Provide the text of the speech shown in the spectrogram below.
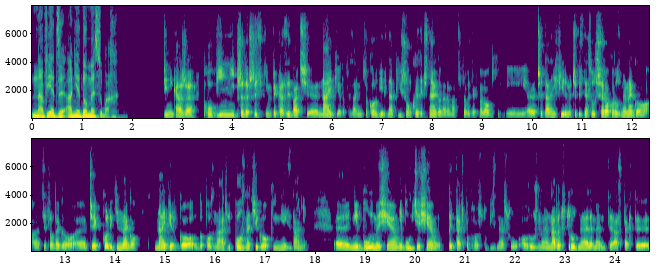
na wiedzy, a nie domysłach. Dziennikarze powinni przede wszystkim wykazywać e, najpierw, zanim cokolwiek napiszą krytycznego na temat cyfrowej technologii i, e, czy danej firmy, czy biznesu szeroko rozumianego e, cyfrowego, czy jakkolwiek innego, najpierw go, go poznać i poznać jego opinię i zdanie. E, nie bójmy się, nie bójcie się pytać po prostu biznesu o różne, nawet trudne elementy, aspekty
